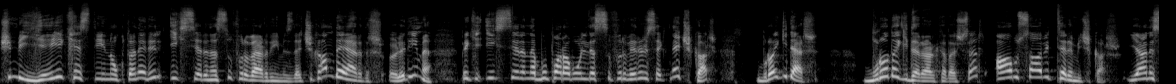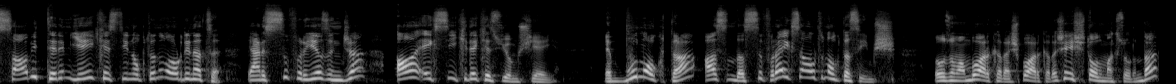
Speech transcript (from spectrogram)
Şimdi y'yi kestiği nokta nedir? x yerine 0 verdiğimizde çıkan değerdir. Öyle değil mi? Peki x yerine bu parabolde 0 verirsek ne çıkar? Bura gider. Burada gider arkadaşlar. A bu sabit terimi çıkar. Yani sabit terim y'yi kestiği noktanın ordinatı. Yani 0 yazınca a eksi 2'de kesiyormuş y'yi. E bu nokta aslında 0'a eksi 6 noktasıymış. O zaman bu arkadaş bu arkadaşa eşit olmak zorunda.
